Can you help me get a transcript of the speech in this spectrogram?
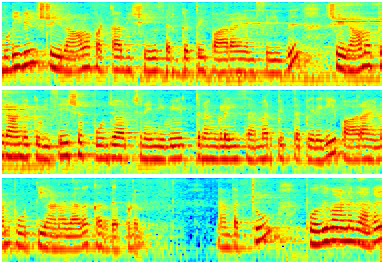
முடிவில் ஸ்ரீராம பட்டாபிஷேக சர்க்கத்தை பாராயணம் செய்து ஸ்ரீராமபிரானுக்கு விசேஷ பூஜார்ச்சனை நிவேத்தனங்களை சமர்ப்பித்த பிறகே பாராயணம் பூர்த்தியானதாக கருதப்படும். நம்பர் டூ பொதுவானதாக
